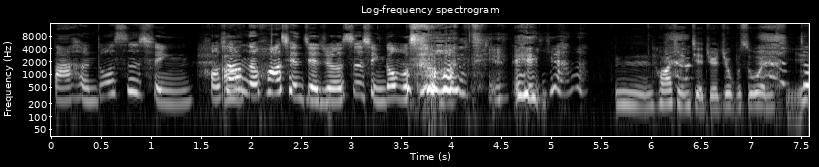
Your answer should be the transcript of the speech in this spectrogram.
把很多事情，好像能花钱解决的事情都不是问题一样。嗯，花钱解决就不是问题。对，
